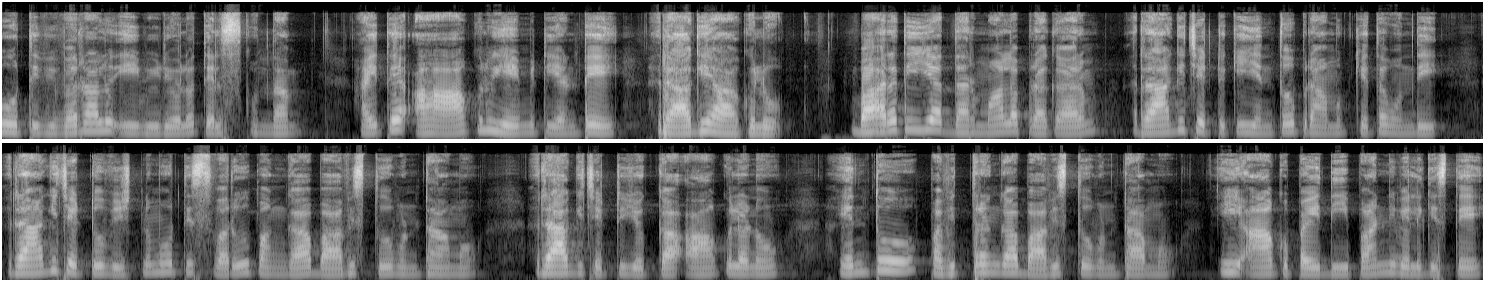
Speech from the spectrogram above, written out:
పూర్తి వివరాలు ఈ వీడియోలో తెలుసుకుందాం. అయితే ఆ ఆకులు ఏమిటి అంటే రాగి ఆకులు. భారతీయ ధర్మాల ప్రకారం రాగి చెట్టుకి ఎంతో ప్రాముఖ్యత ఉంది. రాగి చెట్టు విష్ణుమూర్తి స్వరూపంగా భావిస్తూ ఉంటాము. రాగి చెట్టు యొక్క ఆకులను ఎంతో పవిత్రంగా భావిస్తూ ఉంటాము. ఈ ఆకుపై దీపాన్ని వెలిగిస్తే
